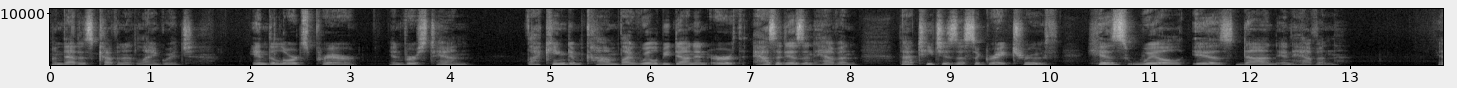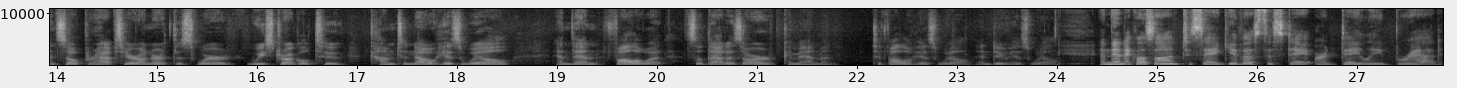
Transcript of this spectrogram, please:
And that is covenant language. In the Lord's Prayer, in verse 10, Thy kingdom come, thy will be done in earth as it is in heaven. That teaches us a great truth. His will is done in heaven. And so perhaps here on earth is where we struggle to come to know His will and then follow it. So that is our commandment to follow His will and do His will. And then it goes on to say, Give us this day our daily bread.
